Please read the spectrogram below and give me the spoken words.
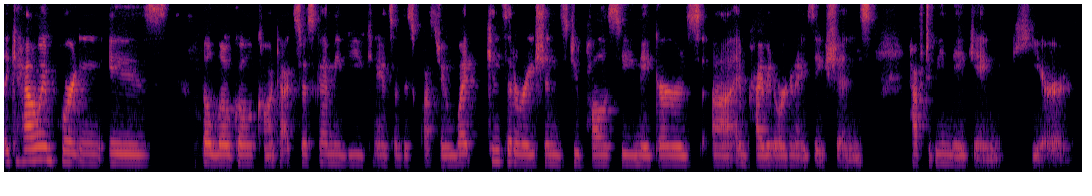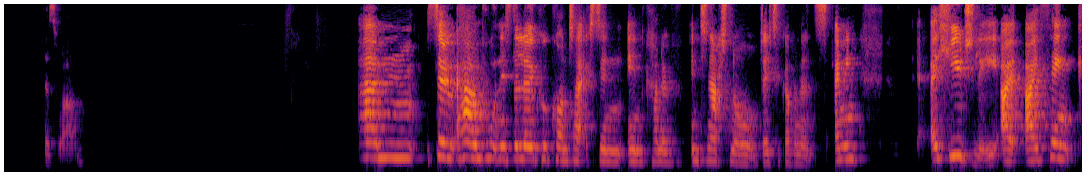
like how important is the local context? Jessica, maybe you can answer this question. What considerations do policymakers uh, and private organizations have to be making here as well? Um, so how important is the local context in, in kind of international data governance? I mean, uh, hugely. I, I think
